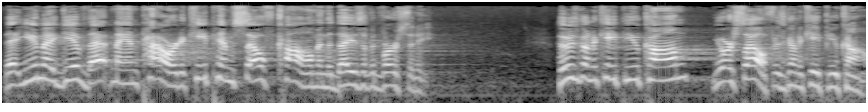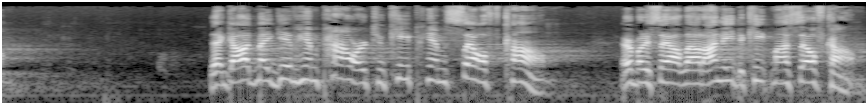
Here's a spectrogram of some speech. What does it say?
That you may give that man power to keep himself calm in the days of adversity. Who's going to keep you calm? Yourself is going to keep you calm. That God may give him power to keep himself calm. Everybody say out loud, I need to keep myself calm.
